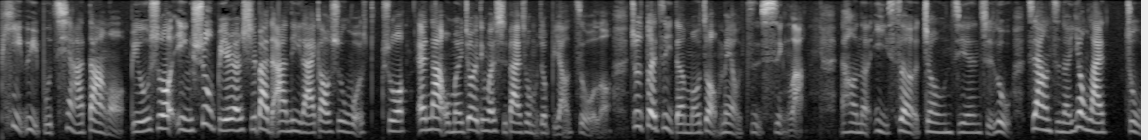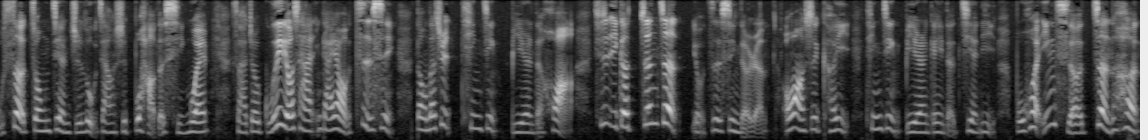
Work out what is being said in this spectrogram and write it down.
譬喻不恰当哦，比如说引述别人失败的案例来告诉我说，诶，那我们就一定会失败，所以我们就不要做了，就是对自己的某种没有自信啦。然后呢，以色中间之路，这样子呢，用来。阻塞中间之路，这样是不好的行为，所以就鼓励刘禅应该要有自信，懂得去听进别人的话。其实，一个真正有自信的人，往往是可以听进别人给你的建议，不会因此而憎恨，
